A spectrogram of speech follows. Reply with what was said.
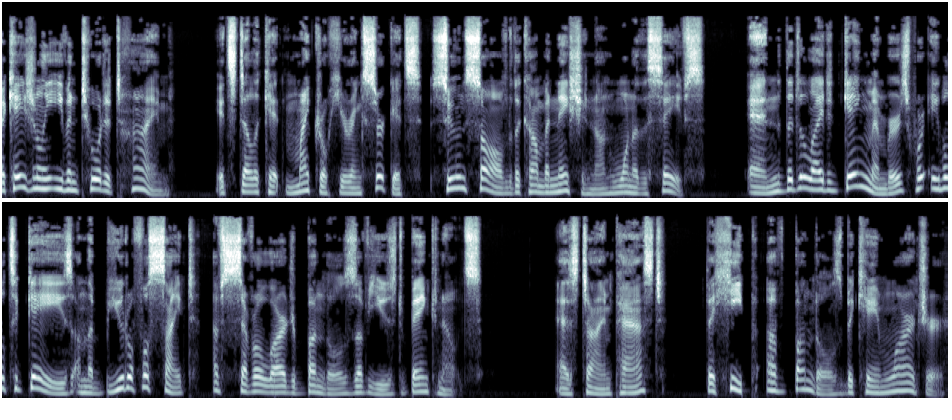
occasionally even two at a time, its delicate micro-hearing circuits soon solved the combination on one of the safes, and the delighted gang members were able to gaze on the beautiful sight of several large bundles of used banknotes. As time passed, the heap of bundles became larger.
